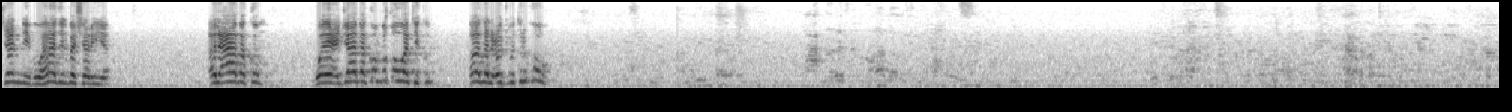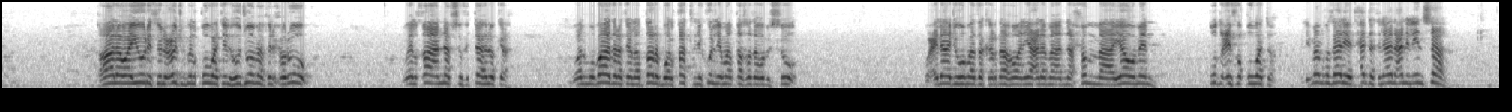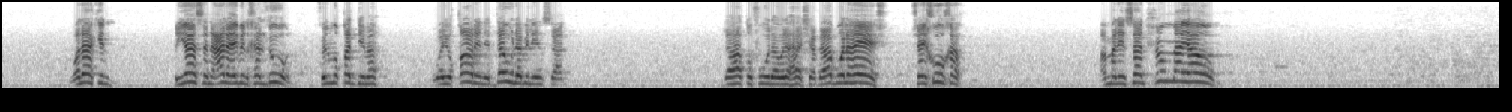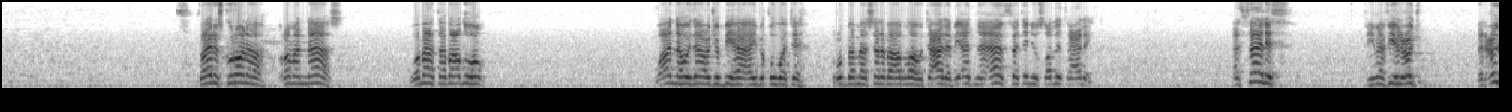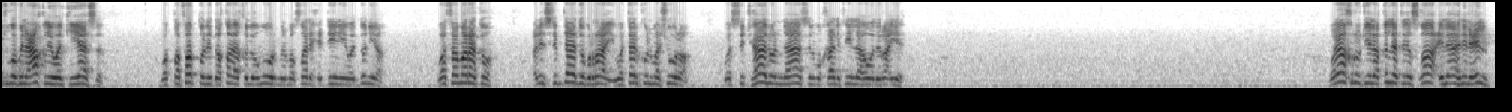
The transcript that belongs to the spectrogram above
جنبوا هذه البشرية ألعابكم وإعجابكم بقوتكم. هذا العجب اتركوه. قال ويورث العجب القوة الهجوم في الحروب وإلقاء النفس في التهلكة. والمبادرة إلى الضرب والقتل لكل من قصده بالسوء. وعلاجه ما ذكرناه أن يعلم أن حمى يوم تضعف قوته. الإمام غزالي يتحدث الآن عن الإنسان. ولكن قياسا على ابن خلدون في المقدمة ويقارن الدولة بالإنسان لها طفولة ولها شباب ولها إيش؟ شيخوخة. أما الإنسان حمى يوم فيروس كورونا رمى الناس ومات بعضهم. وأنه إذا أعجب بها أي بقوته ربما سلبها الله تعالى بأدنى آفة يسلطها عليه. الثالث فيما فيه العجب العجب بالعقل والكياسة والتفطن لدقائق الأمور من مصالح الدين والدنيا وثمرته الاستبداد بالرأي وترك المشورة واستجهال الناس المخالفين له ولرأيه. ويخرج إلى قلة الإصغاء إلى أهل العلم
